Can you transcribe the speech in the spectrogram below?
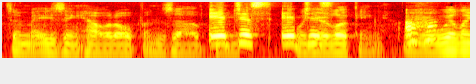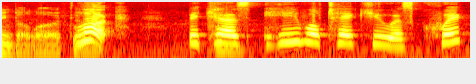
It's amazing how it opens up. It just- it when just- you're looking, when you're Uh-huh. willing to look. Look, because he will take you as quick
